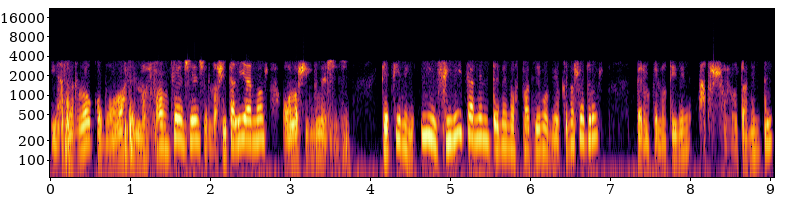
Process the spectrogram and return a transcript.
y hacerlo como lo hacen los franceses, los italianos o los ingleses que tienen infinitamente menos patrimonio que nosotros, pero que lo tienen absolutamente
